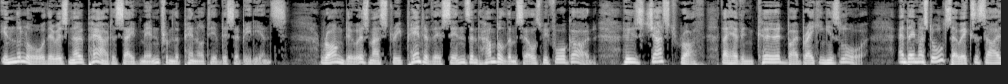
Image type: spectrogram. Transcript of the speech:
in the law there is no power to save men from the penalty of disobedience. Wrongdoers must repent of their sins and humble themselves before God, whose just wrath they have incurred by breaking his law and they must also exercise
